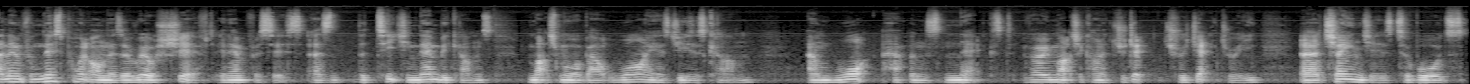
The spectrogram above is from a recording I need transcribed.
And then from this point on, there's a real shift in emphasis as the teaching then becomes much more about why has Jesus come and what happens next. Very much a kind of traje- trajectory uh, changes towards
